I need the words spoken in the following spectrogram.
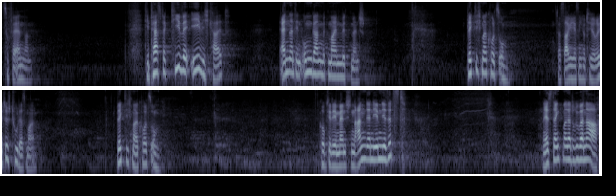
zu verändern. Die Perspektive Ewigkeit ändert den Umgang mit meinen Mitmenschen. Blick dich mal kurz um. Das sage ich jetzt nicht nur theoretisch, tu das mal. Blick dich mal kurz um. Guck dir den Menschen an, der neben dir sitzt. Und jetzt denk mal darüber nach.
